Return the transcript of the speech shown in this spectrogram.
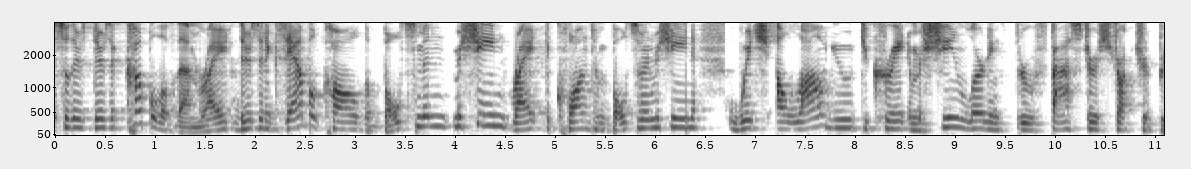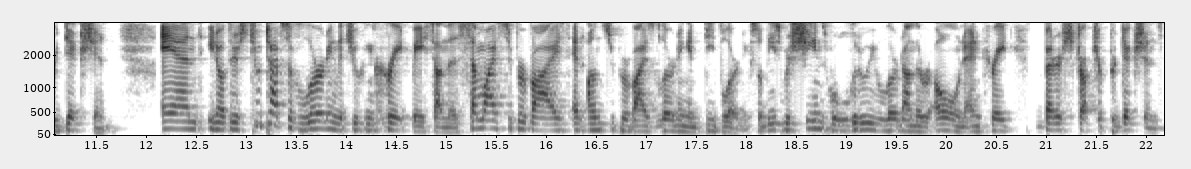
So there's there's a couple of them, right? There's an example called the Boltzmann machine, right? The quantum Boltzmann machine, which allow you to create a machine learning through faster structured prediction. And you know, there's two types of learning that you can create based on this: semi-supervised and unsupervised learning and deep learning. So these machines will literally learn on their own and create better structured predictions.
